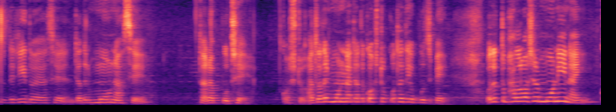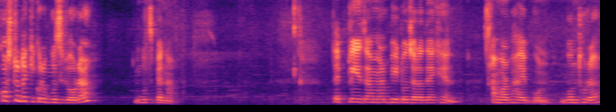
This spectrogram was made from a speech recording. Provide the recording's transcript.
যাদের হৃদয় আছে, যাদের মন আছে, তারা বুঝে কষ্ট। আর যাদের মন নাই তাদের কষ্ট কোথা দিয়ে বুঝবে? ওদের তো ভালোবাসার মনই নাই। কষ্টটা কি করে বুঝবে ওরা? বুঝবে না। তাই প্লিজ আমার ভিডিও যারা দেখেন, আমার ভাই বোন, বন্ধুরা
